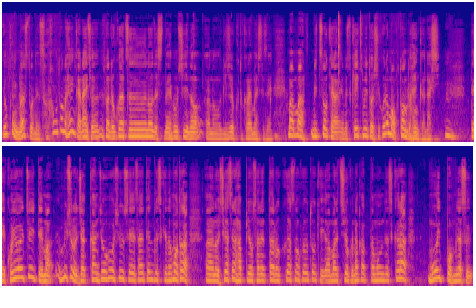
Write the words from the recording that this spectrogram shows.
よく見ますとね、さほどの変化ないですよ、6月のですね FOMC のあの議事録と比べましてですね、まあまあ、3つ大きな景気見通し、これはもうほとんど変化なし。うん。で雇用について、まあ、むしろ若干情報修正されてるんですけども、ただ、あの7月に発表された6月の雇用統計があまり強くなかったもんですから、もう一歩踏み出す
